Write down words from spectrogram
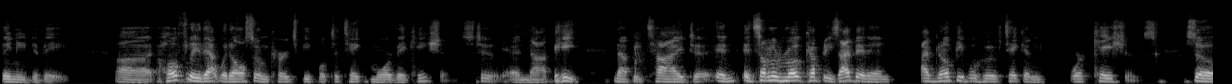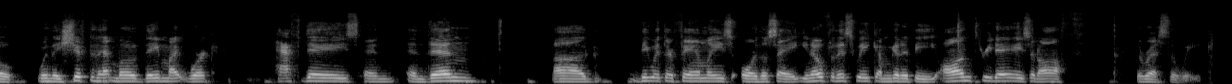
they need to be. Uh, hopefully that would also encourage people to take more vacations too and not be not be tied to in, in some of the remote companies I've been in, I've known people who have taken workations. So when they shift in that mode, they might work half days and and then uh, be with their families, or they'll say, you know, for this week I'm going to be on three days and off the rest of the week.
